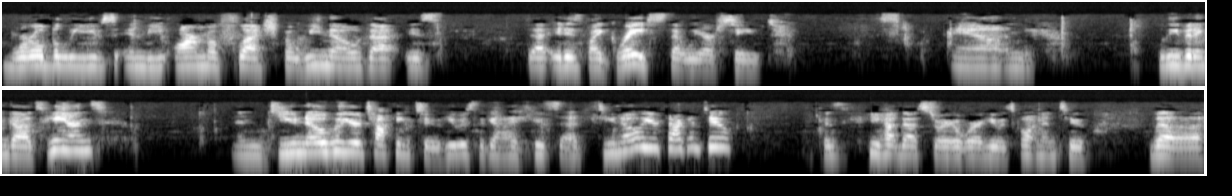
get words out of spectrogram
world believes in the arm of flesh, but we know that is that it is by grace that we are saved. And leave it in God's hands. And do you know who you're talking to? He was the guy who said, "Do you know who you're talking to?" Because he had that story where he was going into the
